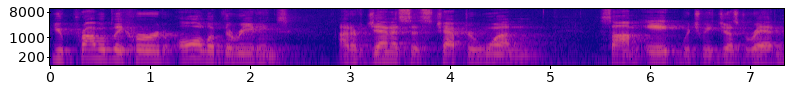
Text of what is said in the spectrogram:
you probably heard all of the readings out of Genesis chapter 1, Psalm 8, which we just read,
